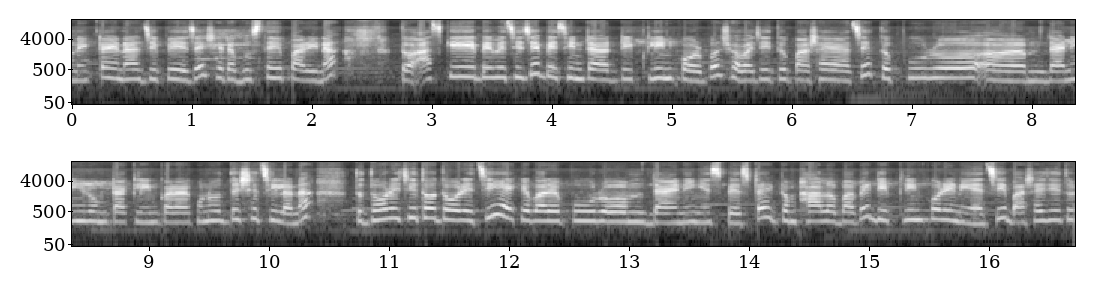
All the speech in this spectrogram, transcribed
অনেকটা এনার্জি পেয়ে যায় সেটা বুঝতেই পারি না। তো আজকে ভেবেছি যে বেসিনটা ডিপ ক্লিন করব, সবাই যেহেতু বাসায় আছে, তো পুরো ডাইনিং রুমটা ক্লিন করার কোনো উদ্দেশ্য ছিল না। তো ধরেছি তো ধরেছি, একেবারে পুরো ডাইনিং স্পেসটা একদম ভালোভাবে ডিপ ক্লিন করে নিয়েছি। বাসায় যেহেতু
